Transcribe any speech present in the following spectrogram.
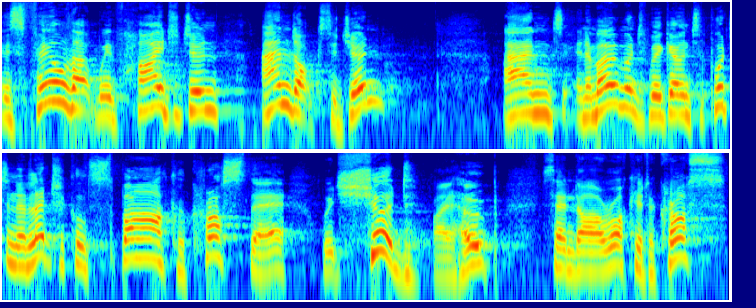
is filled up with hydrogen and oxygen. And in a moment, we're going to put an electrical spark across there, which should, I hope, send our rocket across.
